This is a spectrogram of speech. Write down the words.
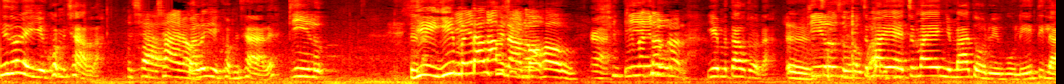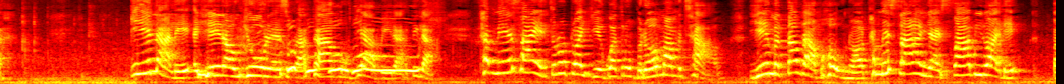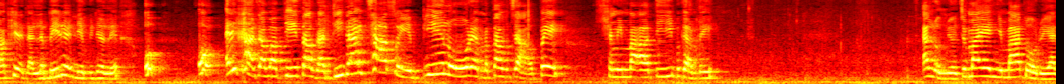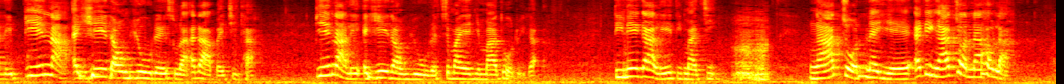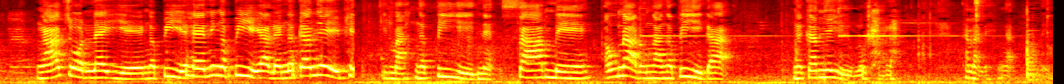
ညီတို့တွေရေခွက်မချဘူးလား မချ ချတော့ ဘာလို့ရေခွက်မချရလဲ ပြင်းလို့ ရေရေမတောက်ချင်တာမဟုတ် အာ ပြင်းလို့ ရေမတောက်တော့တာ เออ ပြင်းလို့ဆိုဟုတ် ကျမ ပါ ရဲ့ကျမရဲ့ညီမတော်တွေကိုလေတိလားပြင်းတာလေအရေးတော်ယိုတယ်ဆိုတာဒါကိုပြပေးတာတိလားထမင်းစားရင်သူတို့တော့ရေကွက်သူတို့ဘယ်တော့မှမချဘူးရေမတောက်တာမဟုတ်ဘူးနော်ထမင်းစားရင်ညစားပြီးတော့လေဘာဖြစ်လဲလက်ဘေးတွေနေပြီးတော့လေအိုးအိုးအဲ့ခါ ကျမှပြေးတောက်တာဒီတိုင်းချဆိုရင်ပြေးလို့တဲ့မတောက်ကြဘူးပေးရှမီမာအတီးပကံပေးအဲ့လိုမျိုးကျမရဲ့ညီမတော်တွေကလေပြင်းတာအရေးတောင်ယိုတယ်ဆိုတာအဲ့ဒါပဲကြည့်ထားပြင်းတာလေအရေးတောင်ယိုတယ်ကျမရဲ့ညီမတော်တွေကဒီနေ့ကလေဒီမှာကြည့်ငါးကြော်နဲ့ရဲအဲ့ဒီငါးကြော်နဲ့ဟုတ်လားငါးကြော်နဲ့ရဲငပိရဲဟဲနိငပိရဲကလည်းငကမ်းမြေရဖြစ် ဒီမှာငပိရဲနဲ့စားမယ်အုံနာတော့ငါငပိရဲကငကမ်းမြေရလို့လုပ်ထားတာခဏလေးငါနေ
